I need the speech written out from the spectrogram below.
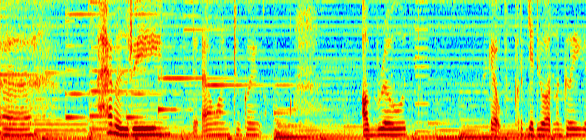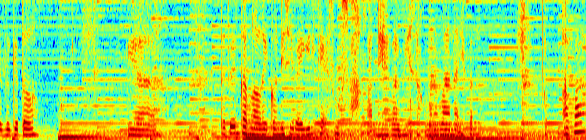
Uh, I have a dream that I want to going abroad kayak kerja di luar negeri gitu-gitu. Ya tapi kan karena lagi kondisi kayak gini kayak susah kan ya nggak bisa ke mana-mana kan apa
